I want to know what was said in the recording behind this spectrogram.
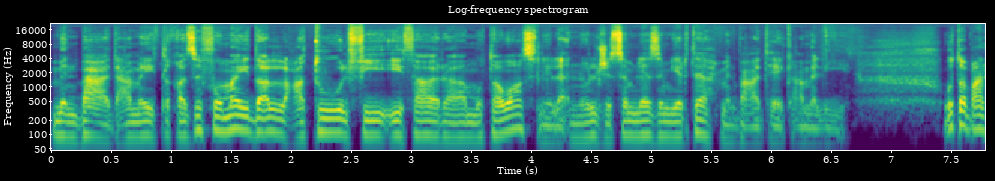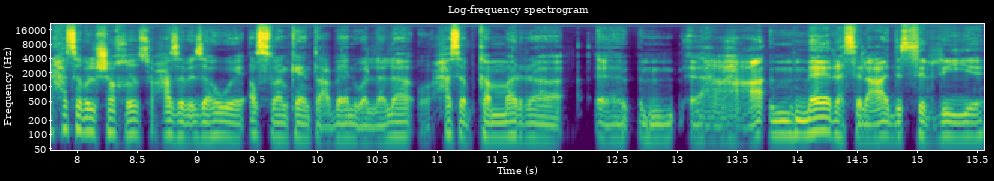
من بعد عملية القذف وما يضل على طول في إثارة متواصلة لأنه الجسم لازم يرتاح من بعد هيك عملية. وطبعا حسب الشخص وحسب إذا هو أصلا كان تعبان ولا لا وحسب كم مرة مارس العادة السرية.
